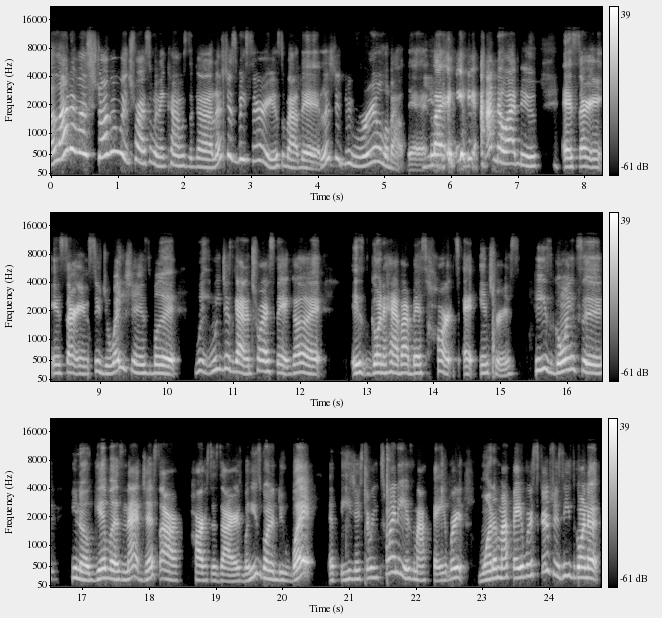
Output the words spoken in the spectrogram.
a lot of us struggle with trust when it comes to God. Let's just be serious about that. Let's just be real about that. Yeah. Like I know I do at certain in certain situations, but we, we just gotta trust that God is going to have our best hearts at interest. He's going to, you know, give us not just our heart's desires, but he's going to do what? Ephesians 3:20 is my favorite, one of my favorite scriptures. He's going to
